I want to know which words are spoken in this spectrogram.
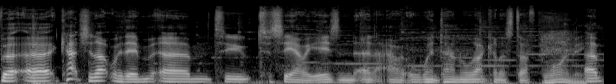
But uh, catching up with him um, to to see how he is and, and how it all went down, all that kind of stuff. Blimey. Um,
